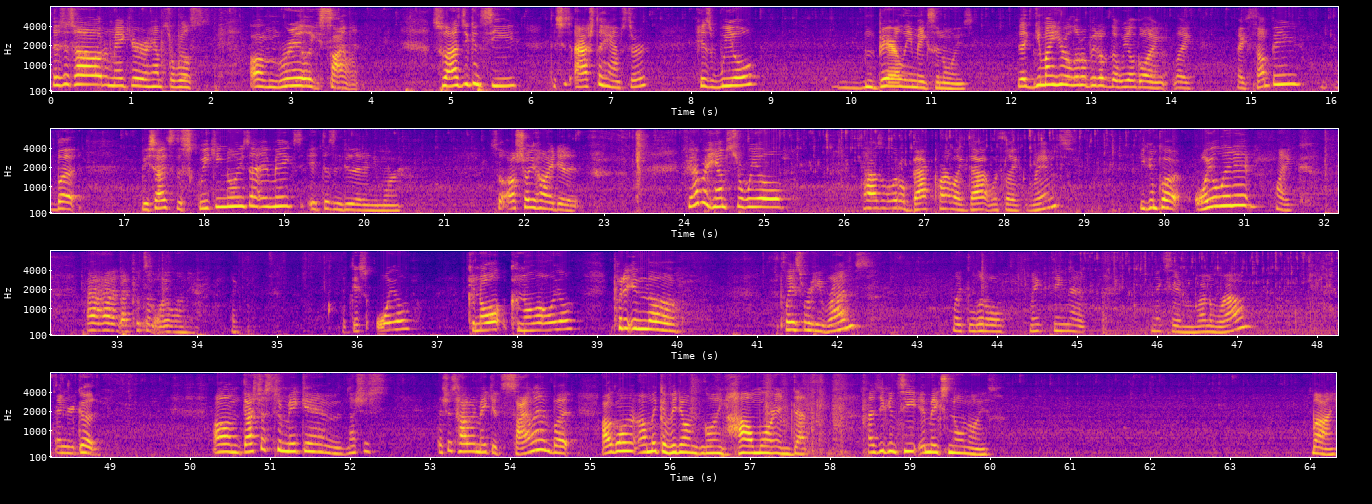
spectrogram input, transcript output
This is how to make your hamster wheels um really silent. So as you can see, this is Ash the hamster. His wheel barely makes a noise. Like you might hear a little bit of the wheel going like like thumping, but besides the squeaking noise that it makes, it doesn't do that anymore. So I'll show you how I did it. If you have a hamster wheel, it has a little back part like that with like rims. You can put oil in it, like I had I put some oil in there, like like this oil, canola canola oil. Put it in the place where he runs, like the little make thing that makes him run around, and you're good. Um, that's just to make him. That's just that's just how to make it silent. But I'll go. I'll make a video on going how more in depth. As you can see, it makes no noise. Bye.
